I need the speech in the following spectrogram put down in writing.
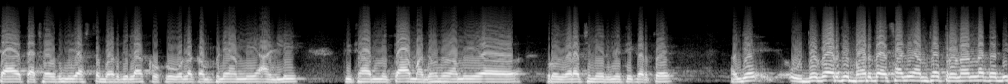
त्या त्याच्यावरती मी जास्त भर दिला. कोकोकोला कंपनी आम्ही आणली. तिथे आम्ही त्यामधून आम्ही रोजगाराची निर्मिती करतोय. म्हणजे उद्योगावरती भर द्यायचा आणि आमच्या तरुणांना कधी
